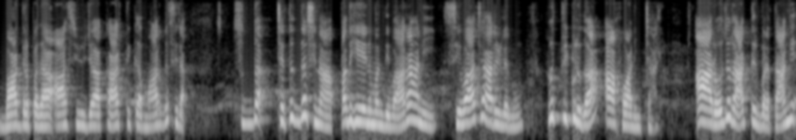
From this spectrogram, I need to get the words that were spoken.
భాద్రపద ఆశ్యుజ కార్తీక మార్గశిర శుద్ధ చతుర్దశిన పదిహేను మంది వారాని శివాచార్యులను ఋత్వికులుగా ఆహ్వానించాలి. ఆ రోజు రాత్రి వ్రతాన్ని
